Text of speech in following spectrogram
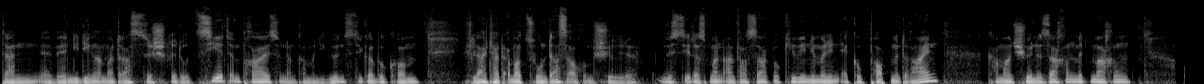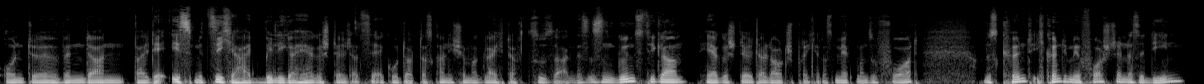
dann äh, werden die Dinger immer drastisch reduziert im Preis und dann kann man die günstiger bekommen. Vielleicht hat Amazon das auch im Schilde. Wisst ihr, dass man einfach sagt, okay, wir nehmen den Echo Pop mit rein, kann man schöne Sachen mitmachen und äh, wenn dann, weil der ist mit Sicherheit billiger hergestellt als der Echo Dot, das kann ich schon mal gleich dazu sagen. Das ist ein günstiger hergestellter Lautsprecher, das merkt man sofort. Und es könnte, ich könnte mir vorstellen, dass sie den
